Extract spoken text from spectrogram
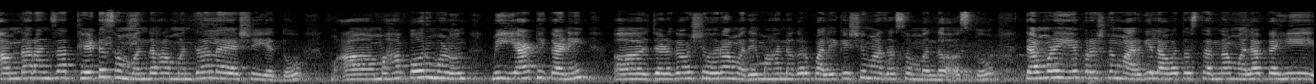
आमदारांचा थेट संबंध हा मंत्रालयाशी येतो. महापौर म्हणून मी या ठिकाणी जळगाव शहरामध्ये महानगरपालिकेशी माझा संबंध असतो. त्यामुळे हे प्रश्न मार्गी लावत असताना मला काही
